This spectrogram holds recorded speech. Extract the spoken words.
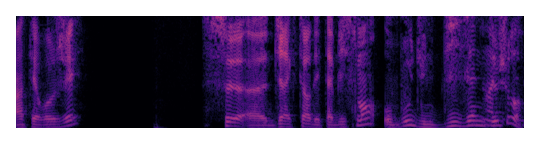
interrogé ce directeur d'établissement au bout d'une dizaine de jours?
